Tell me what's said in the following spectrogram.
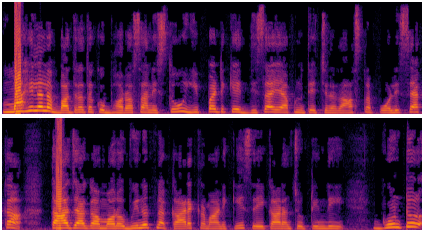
మహిళల భద్రతకు భరోసానిస్తూ ఇప్పటికే దిశ యాప్ను తెచ్చిన రాష్ట్ర పోలీస్ శాఖ తాజాగా మరో వినూత్న కార్యక్రమానికి శ్రీకారం చుట్టింది. గుంటూరు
